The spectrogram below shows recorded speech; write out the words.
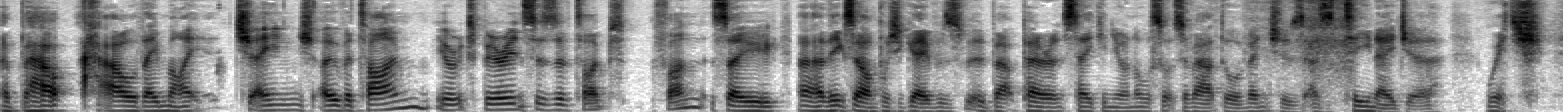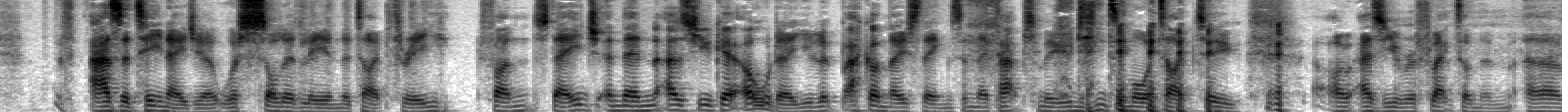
about how they might change over time your experiences of types fun. So uh, the example she gave was about parents taking you on all sorts of outdoor ventures as a teenager, which as a teenager were solidly in the type three fun stage and then as you get older you look back on those things and they perhaps moved into more type two uh, as you reflect on them um,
